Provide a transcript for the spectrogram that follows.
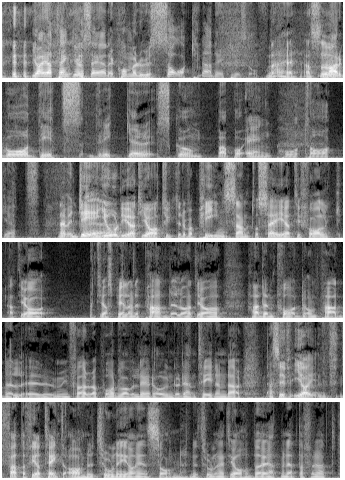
ja, jag tänkte ju säga det. Kommer du sakna det, Kristoffer? Nej, alltså... Margot Ditz dricker skumpa på NK-taket. Nej, men det uh... gjorde ju att jag tyckte det var pinsamt att säga till folk att jag att jag spelade paddel och att jag hade en podd om paddel. Eh, min förra podd var väl det då under den tiden där. Alltså jag fattar för jag tänkte, ah, nu tror ni jag är en sån. Nu tror ni att jag har börjat med detta för att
